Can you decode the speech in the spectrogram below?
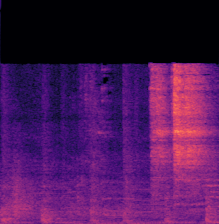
Música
